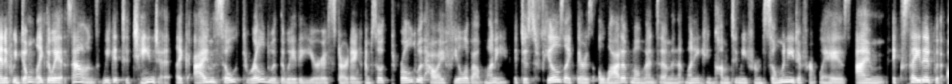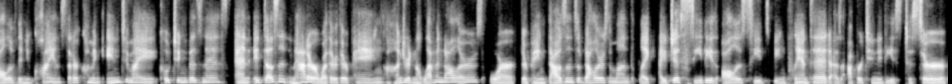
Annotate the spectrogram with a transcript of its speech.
And if we don't like the way it sounds, we get to change it. Like I'm so thrilled with the way the year is starting. I'm so thrilled with how I feel about money. It just feels like there's a lot of momentum and that money can come to me from so many different ways. I'm excited with all of the new clients that are coming into my coaching business. And it doesn't matter what whether they're paying $111 or they're paying thousands of dollars a month. Like I just see these all as seeds being planted as opportunities to serve,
